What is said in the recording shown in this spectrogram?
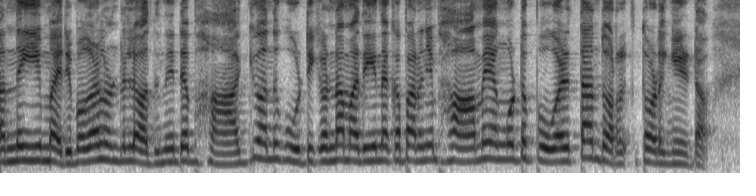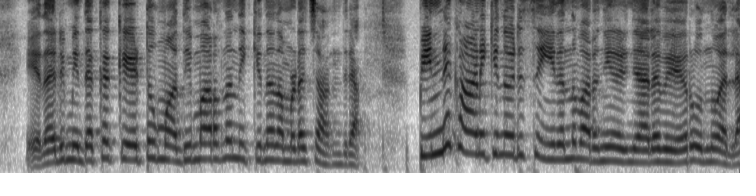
വന്ന ഈ മരുമകളുണ്ടല്ലോ അത് നിന്റെ ഭാഗ്യം ഒന്ന് കൂട്ടിക്കൊണ്ടാൽ മതി എന്നൊക്കെ പറഞ്ഞ് ഭാമ അങ്ങോട്ട് പുകഴ്ത്താൻ തുടങ്ങി കേട്ടോ. ഏതായാലും ഇതൊക്കെ കേട്ട് മതിമറന്ന് നിൽക്കുന്ന നമ്മുടെ ചന്ദ്ര. പിന്നെ കാണിക്കുന്ന ഒരു സീൻ എന്ന് പറഞ്ഞു കഴിഞ്ഞാൽ വേറൊന്നുമല്ല.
